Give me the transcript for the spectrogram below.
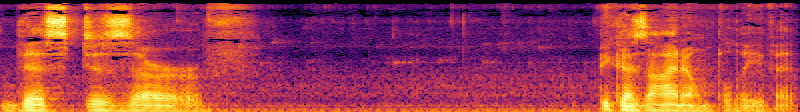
this deserve because I don't believe it.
